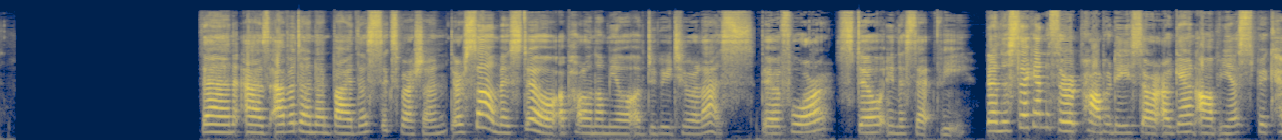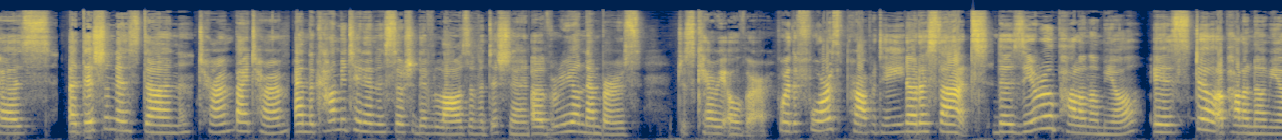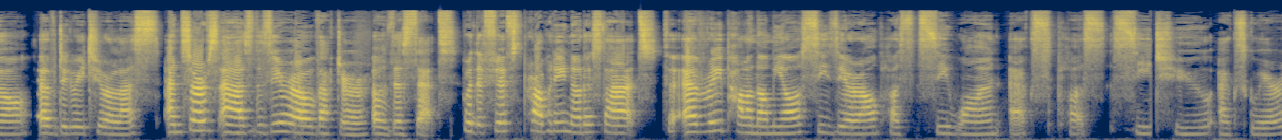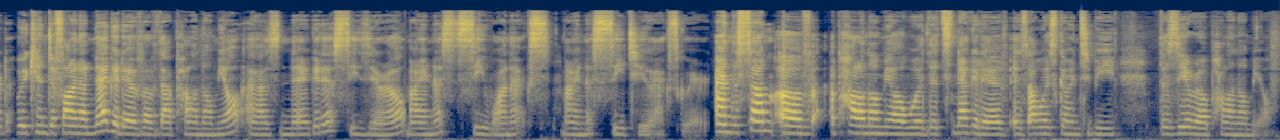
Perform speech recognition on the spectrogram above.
then as evident by this expression, their sum is still a polynomial of degree 2 or less, therefore still in the set V. Then the second and third properties are again obvious because addition is done term by term and the commutative and associative laws of addition of real numbers just carry over. For the fourth property, notice that the zero polynomial is still a polynomial of degree 2 or less and serves as the zero vector of this set. For the fifth property, notice that for every polynomial c0 plus c1x plus c2x squared, we can define a negative of that polynomial as negative c0 minus c1x minus c2x squared. And the sum of a polynomial with its negative is always going to be the zero polynomial.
